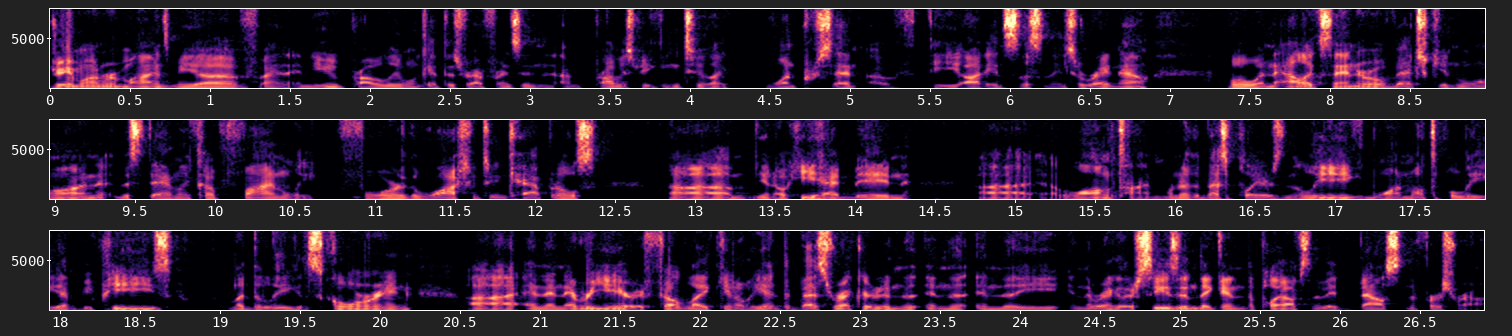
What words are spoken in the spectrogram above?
Draymond reminds me of, and, and you probably won't get this reference, and I'm probably speaking to like one percent of the audience listening to right now. But when Alexander Ovechkin won the Stanley Cup finally for the Washington Capitals, um, you know, he had been uh, a long time one of the best players in the league, won multiple league MVPs, led the league in scoring. Uh, and then every year it felt like you know he had the best record in the in the in the in the regular season. They get into the playoffs and they bounced in the first round.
